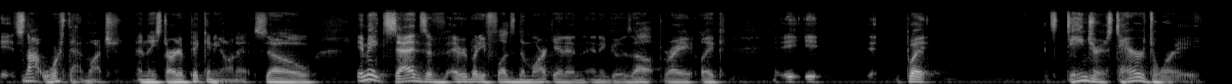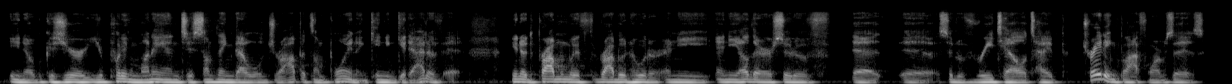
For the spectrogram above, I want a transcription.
it's not worth that much. And they started picking on it. So it makes sense if everybody floods the market and, and it goes up, right? Like it, it, it but it's dangerous territory, you know, because you're you're putting money into something that will drop at some point, and can you get out of it? you know the problem with Robinhood or any any other sort of uh, uh, sort of retail type trading platforms is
